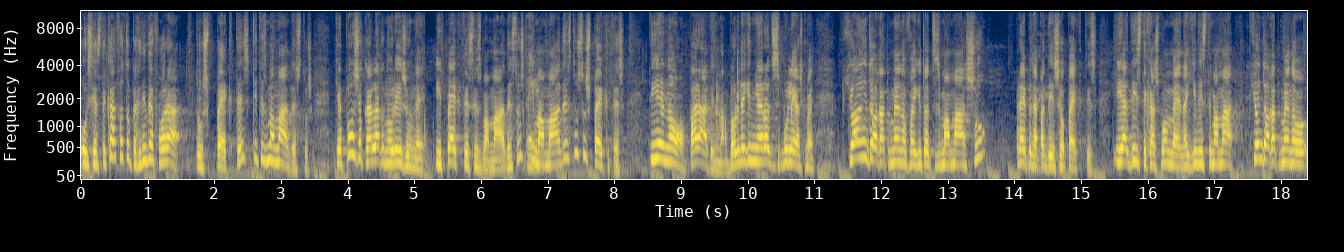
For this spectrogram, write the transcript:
ουσιαστικά αυτό το παιχνίδι αφορά τους παίκτες και τις μαμάδες τους. Και πόσο καλά γνωρίζουν οι παίκτες τις μαμάδες τους και οι μαμάδες τους τους παίκτες. Τι εννοώ, παράδειγμα, μπορεί να γίνει μια ερώτηση που λέει, ας πούμε, Ποιο είναι το αγαπημένο φαγητό της μαμάς σου, Πρέπει να απαντήσει ο παίκτης. Ή αντίστοιχα, ας πούμε, να γίνει στη μαμά, ποιο είναι το αγαπημένο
